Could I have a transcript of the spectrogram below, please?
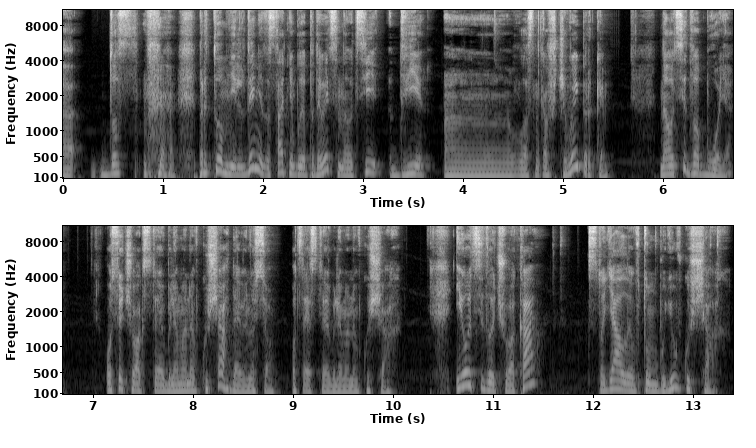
е, дос... притомній людині достатньо буде подивитися на оці дві, е, власне кажучи, вибірки, на оці два боя. Ось цей чувак стояв біля мене в кущах, де він ось? о, Оцей стояв біля мене в кущах. І оці два чувака стояли в тому бою в кущах.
